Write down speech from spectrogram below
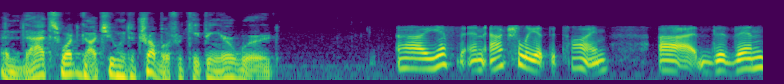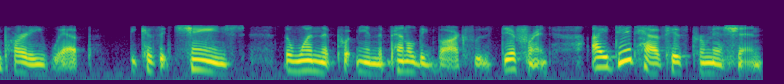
and that's what got you into trouble for keeping your word. Uh, yes, and actually at the time, uh, the then party whip, because it changed, the one that put me in the penalty box was different. I did have his permission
